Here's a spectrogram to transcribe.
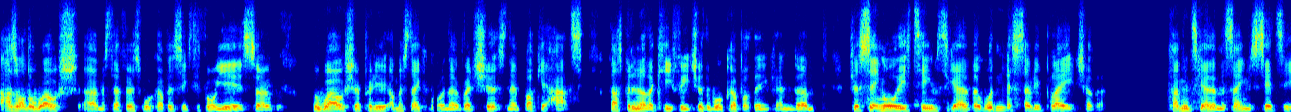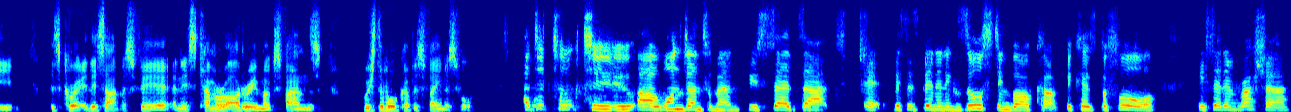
as are the Welsh. Um, it's their first World Cup in 64 years, so the Welsh are pretty unmistakable in their red shirts and their bucket hats. That's been another key feature of the World Cup, I think. And um, just seeing all these teams together that wouldn't necessarily play each other, coming together in the same city, has created this atmosphere and this camaraderie amongst fans which the World Cup is famous for. I did talk to uh, one gentleman who said that it, this has been an exhausting World Cup because before he said in Russia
